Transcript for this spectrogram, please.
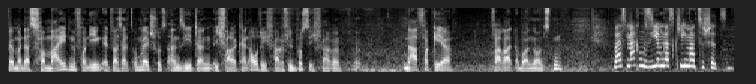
wenn man das Vermeiden von irgendetwas als Umweltschutz ansieht, dann ich fahre kein Auto, ich fahre viel Bus, ich fahre äh, Nahverkehr, Fahrrad, aber ansonsten. Was machen Sie, um das Klima zu schützen?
